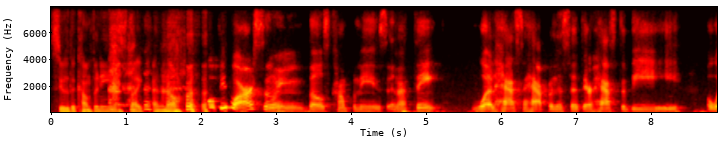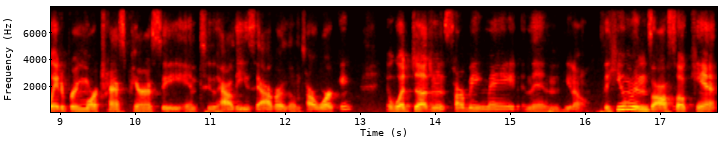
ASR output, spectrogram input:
sue the companies? Like, I don't know. well, people are suing those companies, and I think what has to happen is that there has to be a way to bring more transparency into how these algorithms are working and what judgments are being made. And then, you know, the humans also can't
